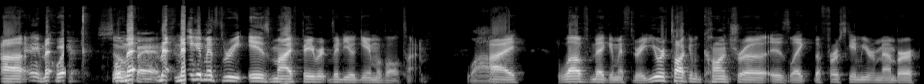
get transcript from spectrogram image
Uh, hey, me- quick, so well, fast. Me- Mega Man Three is my favorite video game of all time. Wow, I love Mega Man Three. You were talking Contra is like the first game you remember.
